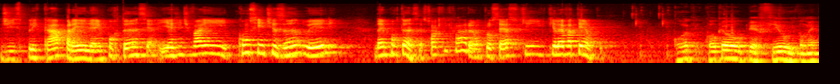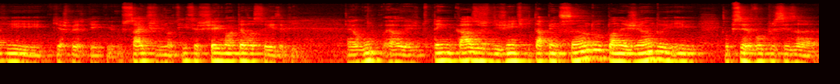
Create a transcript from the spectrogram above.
de explicar para ele a importância e a gente vai conscientizando ele da importância. Só que, claro, é um processo que, que leva tempo. Qual, qual que é o perfil e como é que, que, as, que, que os sites de notícias chegam até vocês aqui? É algum, é, tem casos de gente que está pensando, planejando e observou que precisa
